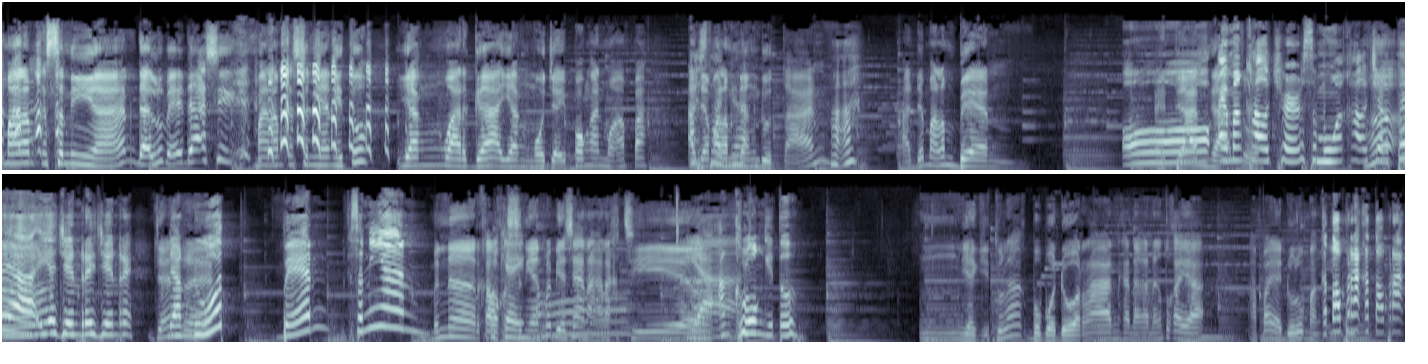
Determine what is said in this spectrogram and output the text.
malam kesenian, dah lu beda sih. Malam kesenian itu yang warga yang mau jaipongan mau apa, ada Astaga. malam dangdutan, ada malam band. Oh, Edan emang tuh? culture semua culture teh ya, iya genre-genre Genre. dangdut, band, kesenian. Bener, kalau Oke. kesenian mah biasanya anak-anak kecil. Ya, angklung gitu. Hmm, ya gitulah, bobodoran. Kadang-kadang tuh kayak apa ya dulu mang Ketoprak, ketoprak.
